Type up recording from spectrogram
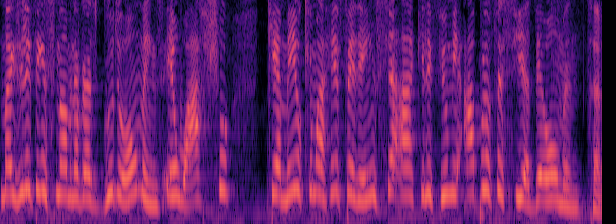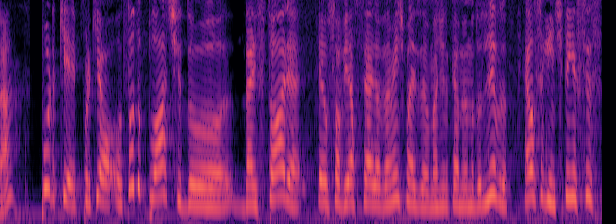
Mas ele tem esse nome, na verdade, Good Omens, eu acho que é meio que uma referência àquele filme A Profecia, The Omen. Será? Por quê? Porque ó, todo o plot do, da história, eu só vi a série, obviamente, mas eu imagino que é a mesma do livro, é o seguinte, tem esses,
